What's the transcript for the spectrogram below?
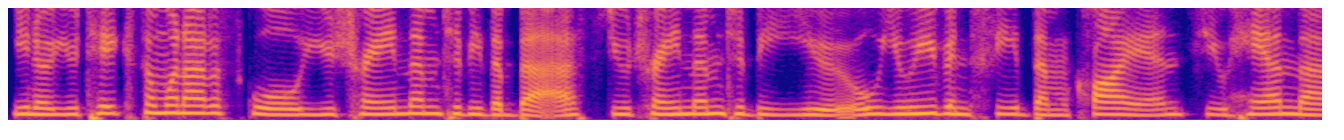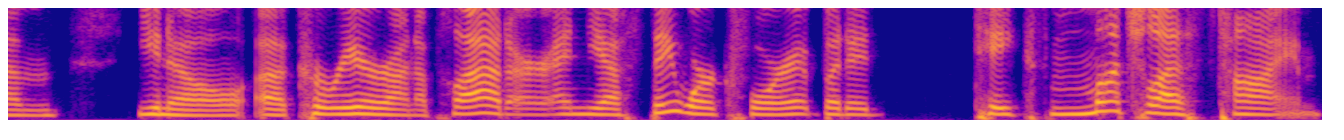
You know you take someone out of school you train them to be the best you train them to be you you even feed them clients you hand them you know a career on a platter and yes they work for it but it takes much less time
